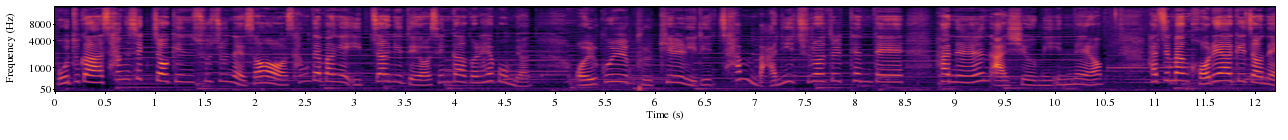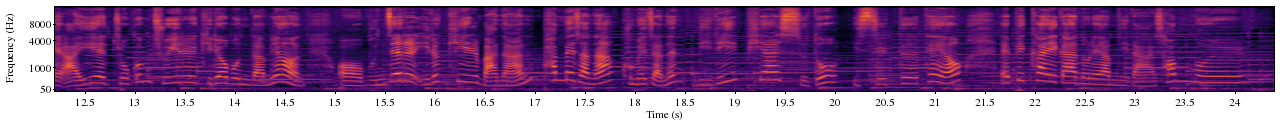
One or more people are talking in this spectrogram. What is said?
모두가 상식적인 수준에서 상대방의 입장이 되어 생각을 해보면 얼굴 붉힐 일이 참 많이 줄어들 텐데 하는 아쉬움이 있네요. 하지만 거래하기 전에 아예 조금 주의를 기려본다면 어, 문제를 일으킬 만한 판매자나 구매자는 미리 피할 수도 있을 듯 해요. 에픽하이가 노래합니다. 선물.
